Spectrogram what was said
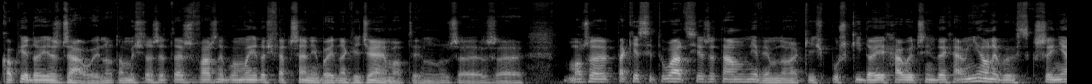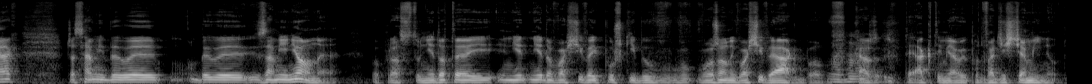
Kopie dojeżdżały, no to myślę, że też ważne było moje doświadczenie, bo jednak wiedziałem o tym, że, że może takie sytuacje, że tam, nie wiem, no jakieś puszki dojechały czy nie dojechały, nie, one były w skrzyniach, czasami były, były zamienione po prostu nie do tej, nie, nie do właściwej puszki był włożony właściwy akt, bo mhm. te akty miały po 20 minut.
